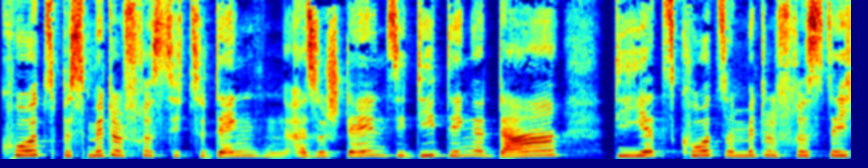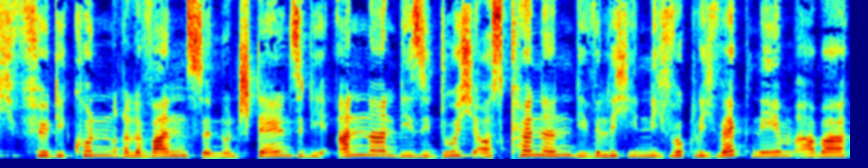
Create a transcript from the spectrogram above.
kurz bis mittelfristig zu denken. Also stellen Sie die Dinge dar, die jetzt kurz- und mittelfristig für die Kunden relevant sind und stellen Sie die anderen, die Sie durchaus können, die will ich Ihnen nicht wirklich wegnehmen, aber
